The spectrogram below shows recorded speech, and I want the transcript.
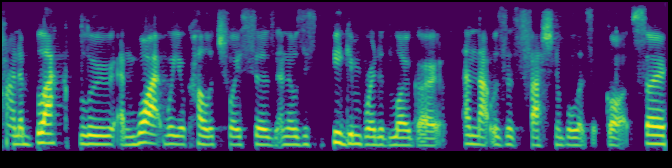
kind of black, blue, and white were your color choices. And there was this big embroidered logo, and that was as fashionable as it got. So,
